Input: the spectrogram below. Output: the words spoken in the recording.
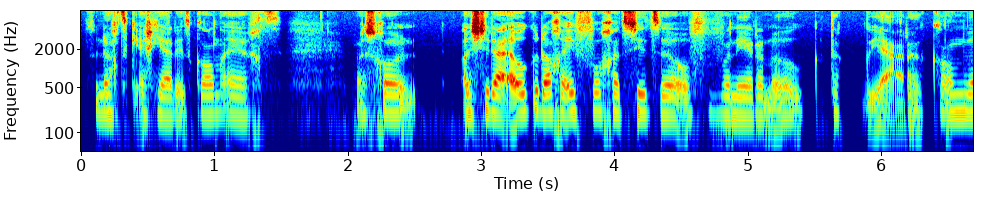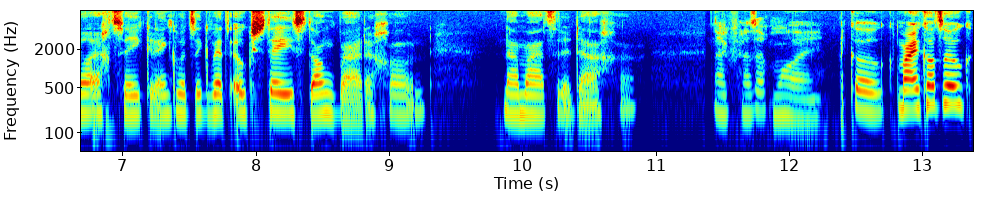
Toen dacht ik echt, ja, dit kan echt. Maar is gewoon, als je daar elke dag even voor gaat zitten... of wanneer dan ook. Dat, ja, dat kan wel echt zeker denken. Want ik werd ook steeds dankbaarder gewoon. Naarmate de dagen. Nou, ik vind het echt mooi. Ik ook. Maar ik had ook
